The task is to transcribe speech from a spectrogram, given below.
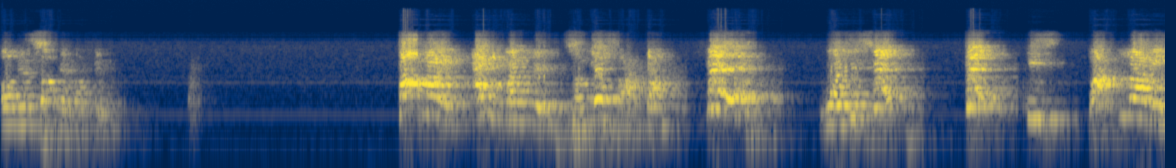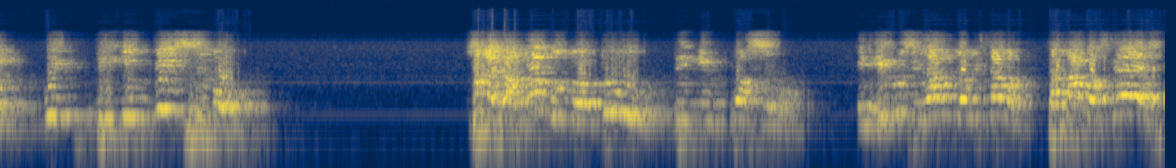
on the subject of faith. Define faith some years back that faith was his faith. Faith is partnering with the invisible so that you are able to do the impossible. In Hebrews 11 27, the Bible says,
